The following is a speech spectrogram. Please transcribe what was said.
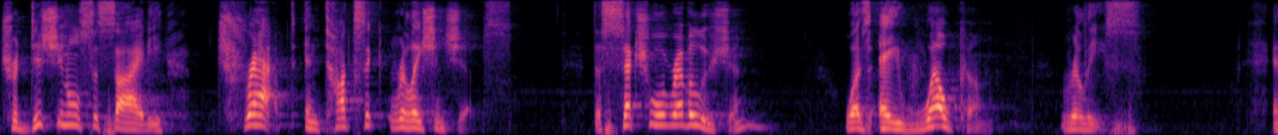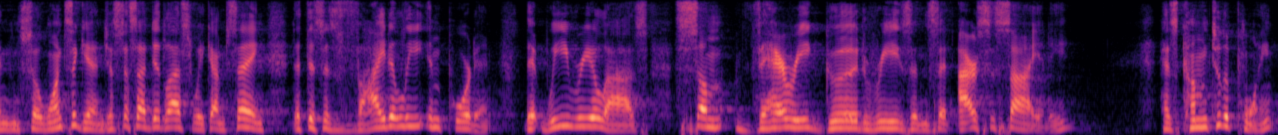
traditional society trapped in toxic relationships, the sexual revolution was a welcome release. And so, once again, just as I did last week, I'm saying that this is vitally important that we realize some very good reasons that our society has come to the point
